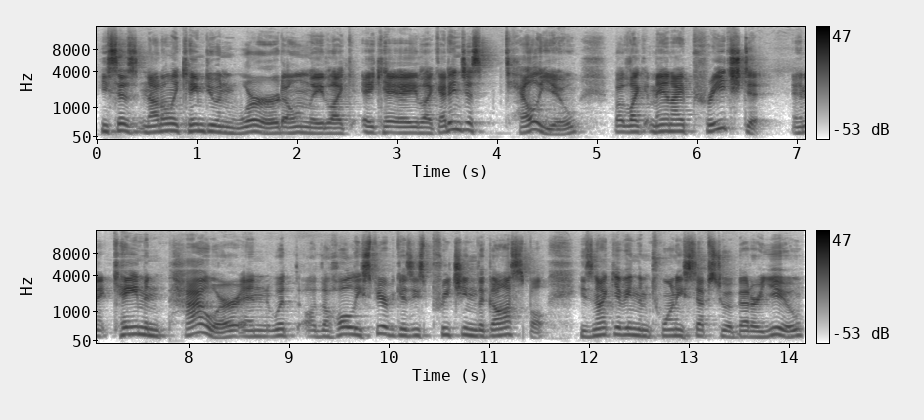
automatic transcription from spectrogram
he says not only came to you in word only, like AKA, like I didn't just tell you, but like man, I preached it and it came in power and with the Holy Spirit because he's preaching the gospel. He's not giving them 20 steps to a better you.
